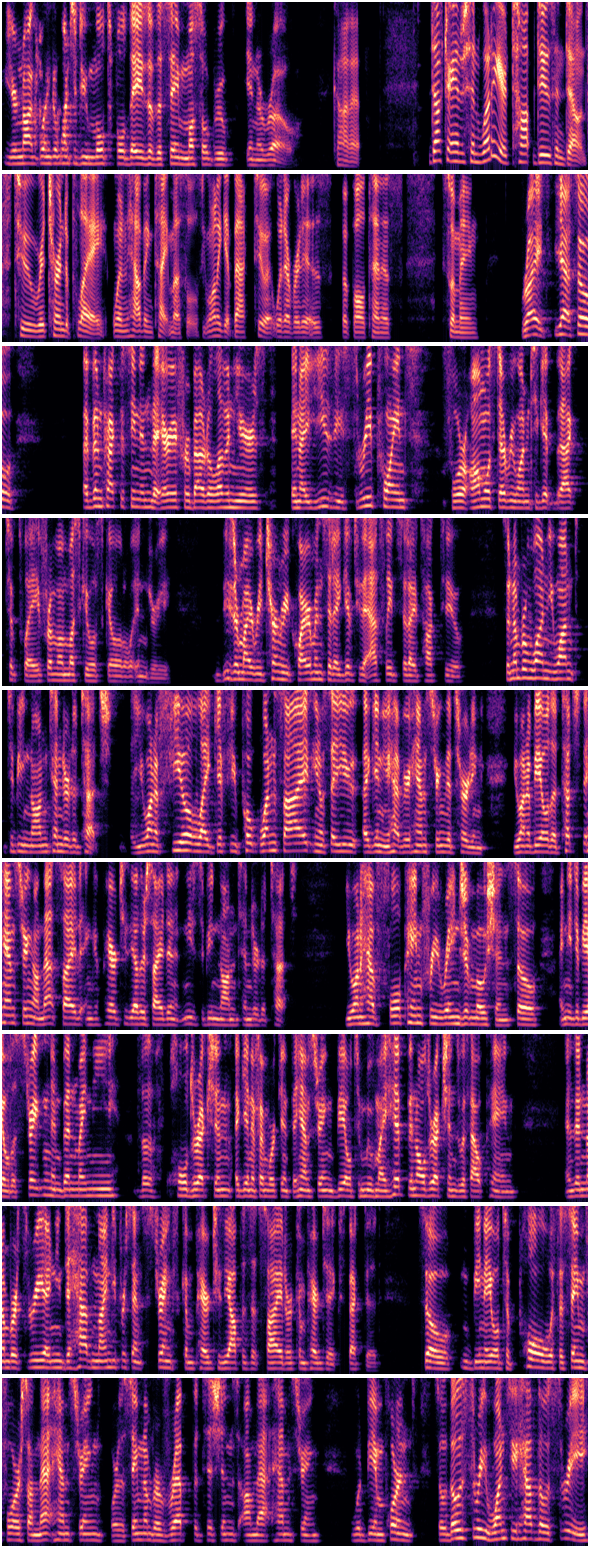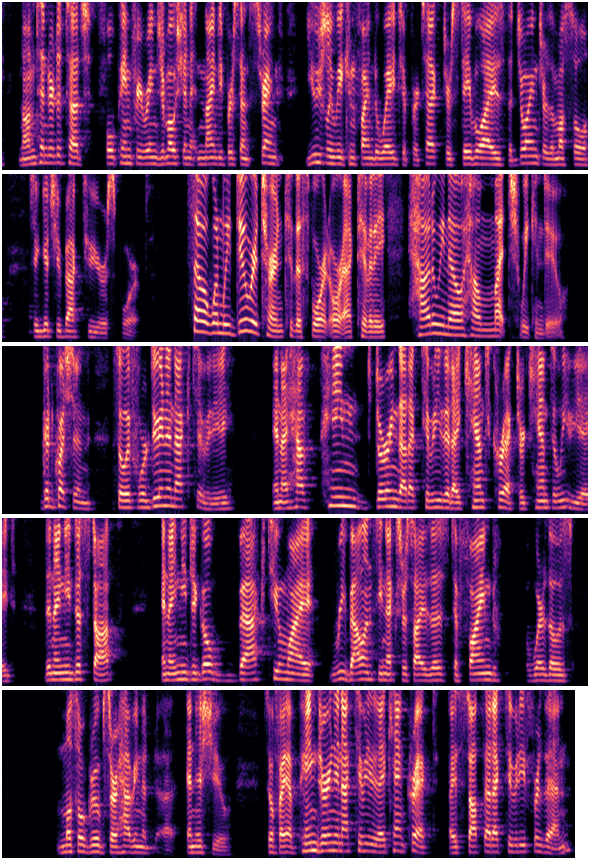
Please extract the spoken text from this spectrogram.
You're not going to want to do multiple days of the same muscle group in a row. Got it. Dr. Anderson, what are your top do's and don'ts to return to play when having tight muscles? You want to get back to it, whatever it is football, tennis, swimming. Right. Yeah. So, I've been practicing in the area for about 11 years, and I use these three points for almost everyone to get back to play from a musculoskeletal injury. These are my return requirements that I give to the athletes that I talk to. So, number one, you want to be non tender to touch. You want to feel like if you poke one side, you know, say you, again, you have your hamstring that's hurting, you want to be able to touch the hamstring on that side and compare to the other side, and it needs to be non tender to touch. You want to have full pain free range of motion. So I need to be able to straighten and bend my knee the whole direction. Again, if I'm working at the hamstring, be able to move my hip in all directions without pain. And then number three, I need to have 90% strength compared to the opposite side or compared to expected. So being able to pull with the same force on that hamstring or the same number of repetitions on that hamstring would be important. So those three, once you have those three, non-tender to touch, full pain-free range of motion, and 90% strength, usually we can find a way to protect or stabilize the joint or the muscle to get you back to your sport. So when we do return to the sport or activity, how do we know how much we can do? Good question. So if we're doing an activity and I have pain during that activity that I can't correct or can't alleviate, then I need to stop and I need to go back to my rebalancing exercises to find where those muscle groups are having a, uh, an issue. So if I have pain during an activity that I can't correct, I stop that activity for then.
